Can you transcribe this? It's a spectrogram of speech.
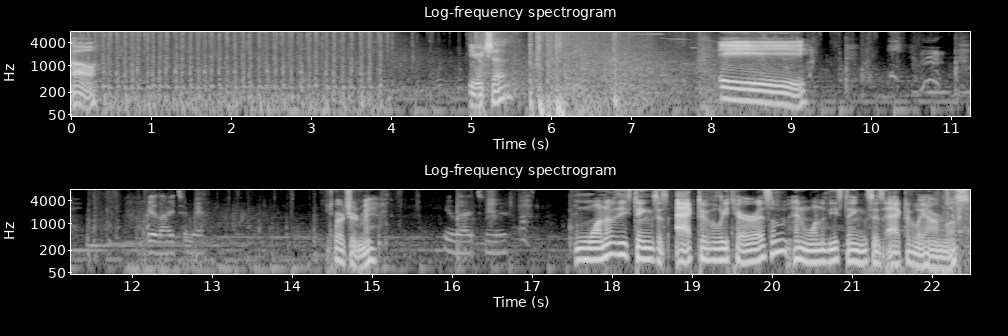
oh. You reach that? Hey. You lied to me. You tortured me. One of these things is actively terrorism and one of these things is actively harmless.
